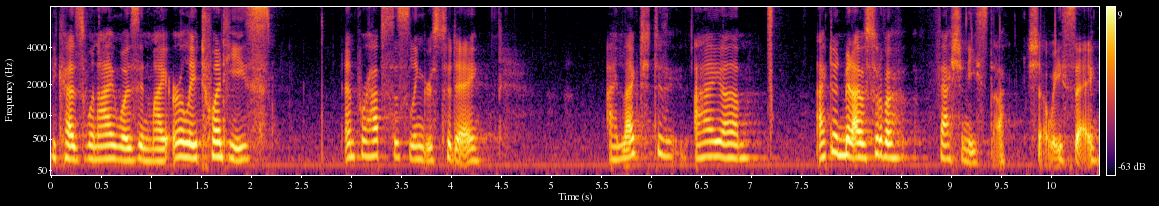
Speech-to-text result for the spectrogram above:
Because when I was in my early 20s, and perhaps this lingers today, I liked to, I, um, I have to admit, I was sort of a fashionista, shall we say.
